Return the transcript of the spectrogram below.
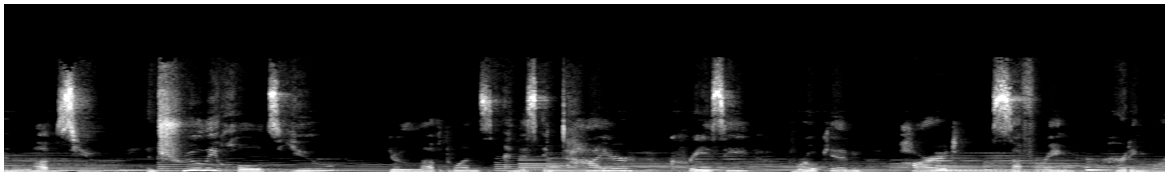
and loves you and truly holds you, your loved ones, and this entire crazy, broken, hard, suffering, hurting world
